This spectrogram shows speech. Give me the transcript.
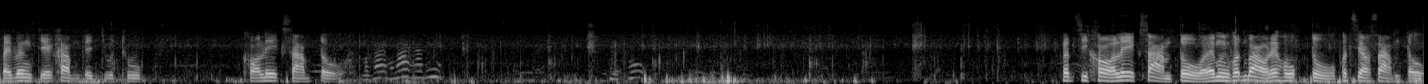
ไปเบิ่งเจ๊คำแต่จุดทูบขอเลขสามโตมาใช่มาใช่ครับพี่ เพิ่นสิขอเลขสามโตวแล้วมือเพิ่นเบาได้หกโตวเพิ่นเสียวสามโตว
